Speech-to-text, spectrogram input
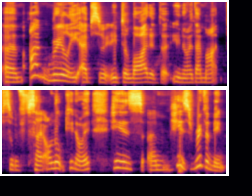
Um, I'm really absolutely delighted that you know they might sort of say, "Oh, look, you know, here's um, here's river mint."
